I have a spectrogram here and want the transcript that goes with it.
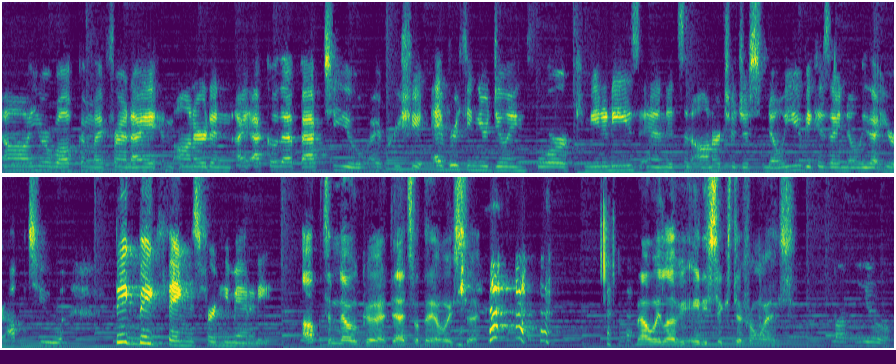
Oh, you're welcome, my friend. I am honored and I echo that back to you. I appreciate everything you're doing for communities, and it's an honor to just know you because I know that you're up to big, big things for humanity. Up to no good. That's what they always say. Mel, we love you 86 different ways. Love you.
